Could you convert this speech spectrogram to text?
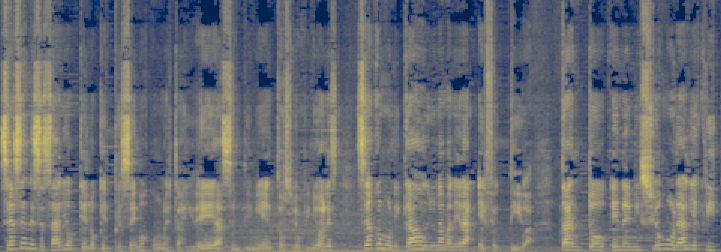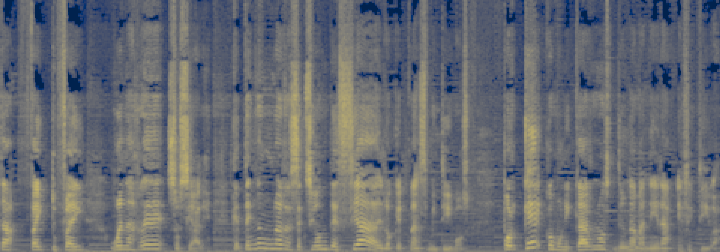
se hace necesario que lo que expresemos con nuestras ideas, sentimientos y opiniones sea comunicado de una manera efectiva, tanto en la emisión oral y escrita face to face o en las redes sociales, que tengan una recepción deseada de lo que transmitimos. ¿Por qué comunicarnos de una manera efectiva?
